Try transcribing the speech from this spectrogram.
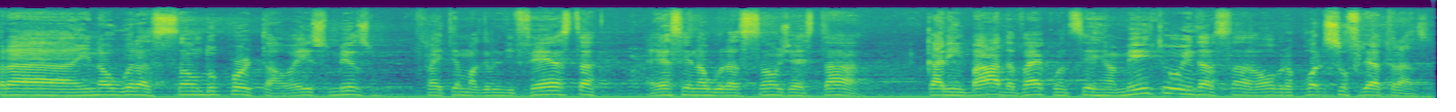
para inauguração do portal. É isso mesmo? Vai ter uma grande festa. Essa inauguração já está carimbada, vai acontecer realmente ou ainda essa obra pode sofrer atraso?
